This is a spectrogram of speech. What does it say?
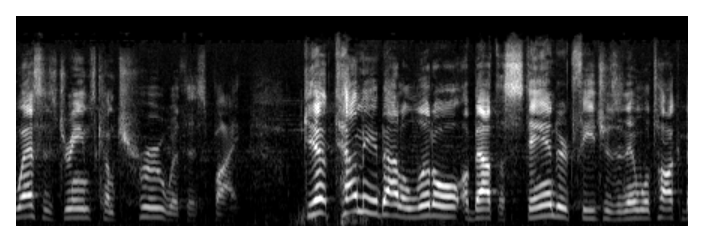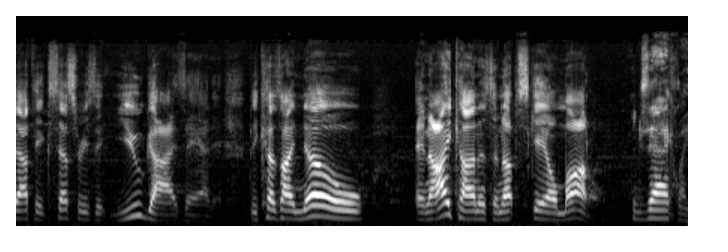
Wes's dreams come true with this bike. Get, tell me about a little about the standard features, and then we'll talk about the accessories that you guys added. Because I know an Icon is an upscale model. Exactly.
